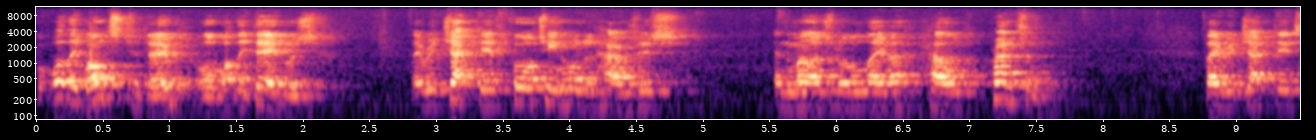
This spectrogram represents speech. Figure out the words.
But what they wanted to do, or what they did, was they rejected 1,400 houses in the marginal Labour-held Prenton. They rejected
